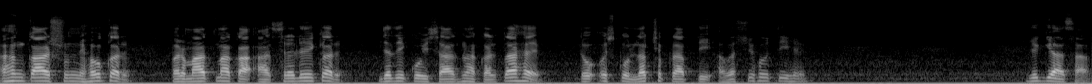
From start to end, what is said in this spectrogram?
अहंकार शून्य होकर परमात्मा का आश्रय लेकर यदि कोई साधना करता है तो उसको लक्ष्य प्राप्ति अवश्य होती है। जिज्ञासा।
